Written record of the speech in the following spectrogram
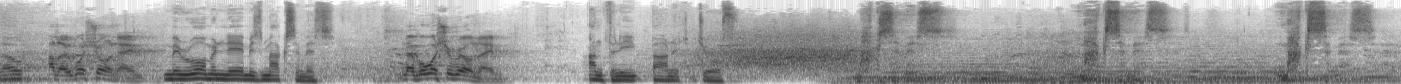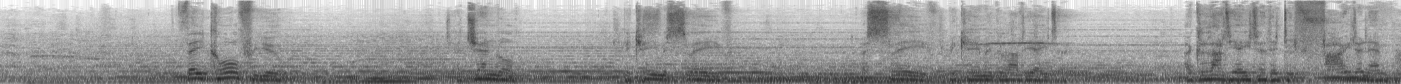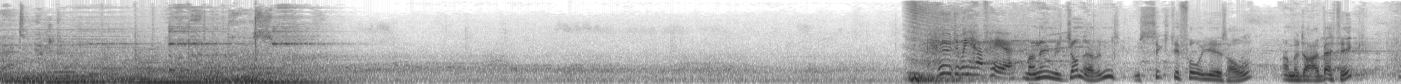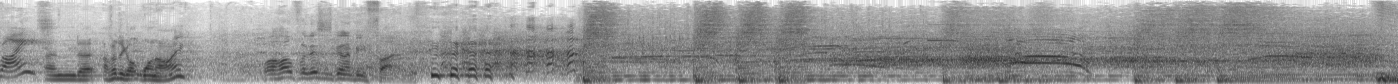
Hello? Hello, what's your name? My Roman name is Maximus. No, but what's your real name? Anthony Barnett Jones. Maximus. Maximus. Maximus. They call for you. A general became a slave. A slave became a gladiator. A gladiator that defied an emperor. Have here? My name is John Evans. I'm 64 years old. I'm a diabetic, Right. and uh, I've only got one eye. Well, hopefully this is going to be fun.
